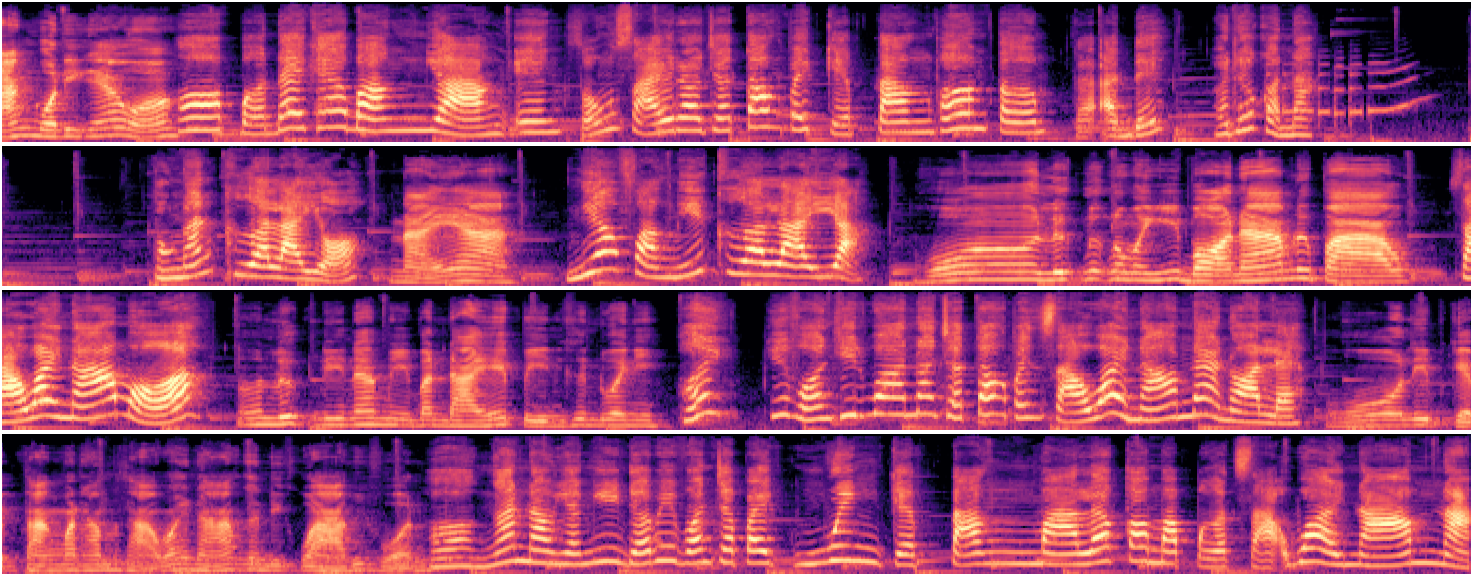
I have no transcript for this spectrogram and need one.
ตังค์หมดอีกแล้วเหรอพอเปิดได้แค่บางอย่างเองสงสัยเราจะต้องไปเก็บตังค์เพิ่มเติม แต่อันเด็กเฮ้ยเดี๋ยวก่อนนะ ตรงนั้นคืออะไรหรอ ไหนอะ เนี่ยฝั่งนี้คืออะไรอะโหลึกๆลงมาอย่างนี้บ่อน้ำหรือเปล่าสาว่ายน้ำเหรอเออลึกดีนะมีบันไดให้ปีนขึ้นด้วยนี่ เฮ้ย พี่ฝนคิดว่าน่าจะต้องเป็นสาว่ายน้ำแน่นอนแหละโอ้รีบเก็บตังค์มาทำสระว่ายน้ำกันดีกว่าพี่ฝน เอองั้นเอาอย่างนี้เดี๋ยวพี่ฝนจะไปวิ่งเก็บตังค์มาแล้วก็มาเปิดสระว่ายน้ำนะ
